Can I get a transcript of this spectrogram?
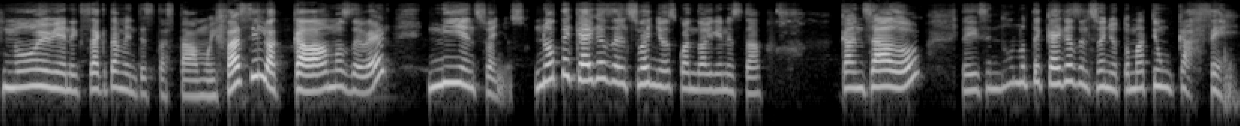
Muy bien, exactamente. Esta estaba muy fácil, lo acabamos de ver. Ni en sueños. No te caigas del sueño es cuando alguien está cansado. Le dicen, no, no te caigas del sueño, tómate un café.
